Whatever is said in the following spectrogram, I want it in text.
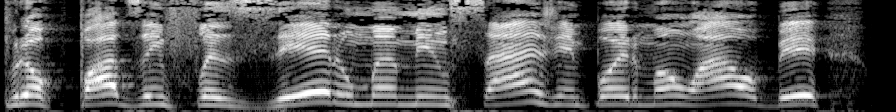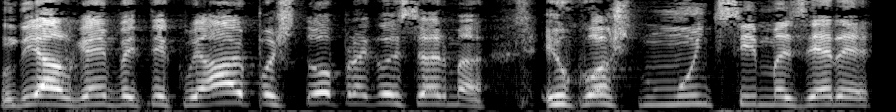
Preocupados em fazer uma mensagem para o irmão A ou B. Um dia alguém vai ter comigo, ah, o pastor pregou isso, irmã. Eu gosto muito, sim, mas era.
